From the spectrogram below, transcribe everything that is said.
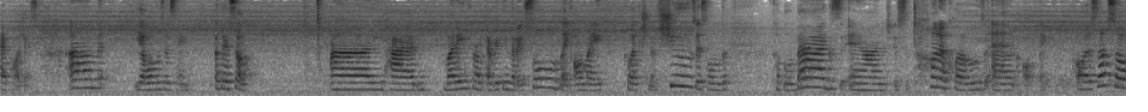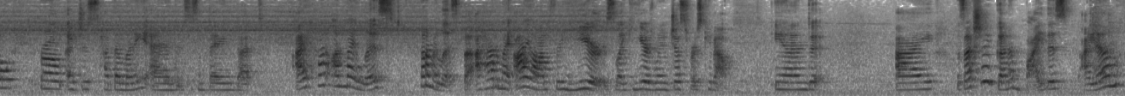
I apologize. Um yeah what was i saying? Okay so i had money from everything that i sold like all my collection of shoes. I sold a couple of bags and just a ton of clothes and all like all that stuff. So from i just had that money and this is something that i had on my list. Not on my list but i had my eye on for years like years when it just first came out. And I was actually gonna buy this item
